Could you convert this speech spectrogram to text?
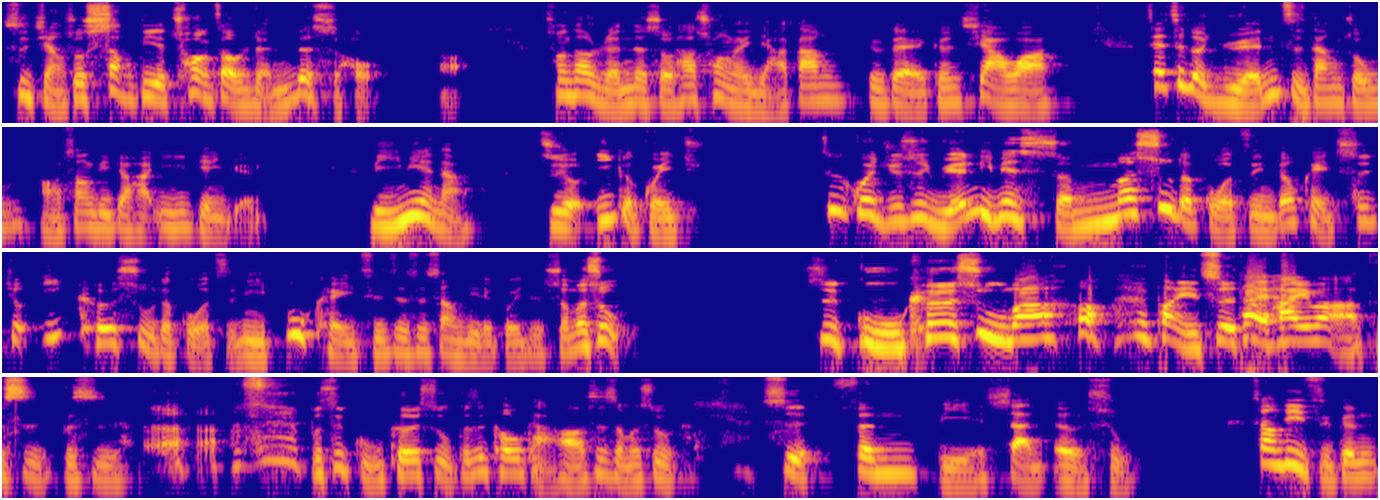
是讲说上帝创造人的时候啊，创造人的时候，他创了亚当，对不对？跟夏娃，在这个园子当中啊，上帝叫他伊甸园，里面呢只有一个规矩。这个规矩是园里面什么树的果子你都可以吃，就一棵树的果子你不可以吃，这是上帝的规则。什么树？是古棵树吗？怕你吃的太嗨吗？不是，不是，不是古棵树，不是抠卡哈，是什么树？是分别善恶树。上帝只跟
